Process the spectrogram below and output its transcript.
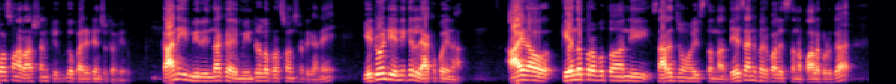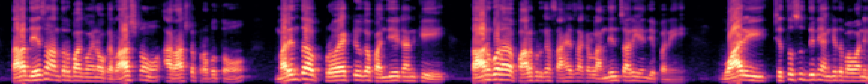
కోసం ఆ రాష్ట్రానికి ఎక్కువగా పర్యటించడం వేరు. కానీ మీరు ఇందాక మీ ఇంటర్లో ప్రస్తావించినట్టుగానే ఎటువంటి ఎన్నికలు లేకపోయినా ఆయన కేంద్ర ప్రభుత్వాన్ని సారథ్యం వహిస్తున్న దేశాన్ని పరిపాలిస్తున్న పాలకుడుగా తన దేశం అంతర్భాగమైన ఒక రాష్ట్రం ఆ రాష్ట్ర ప్రభుత్వం మరింత ప్రోయాక్టివ్గా పనిచేయడానికి తాను కూడా పాలకుడిగా సహాయ సహకారాలు అందించాలి అని చెప్పని వారి చిత్తశుద్ధిని అంకిత భావాన్ని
